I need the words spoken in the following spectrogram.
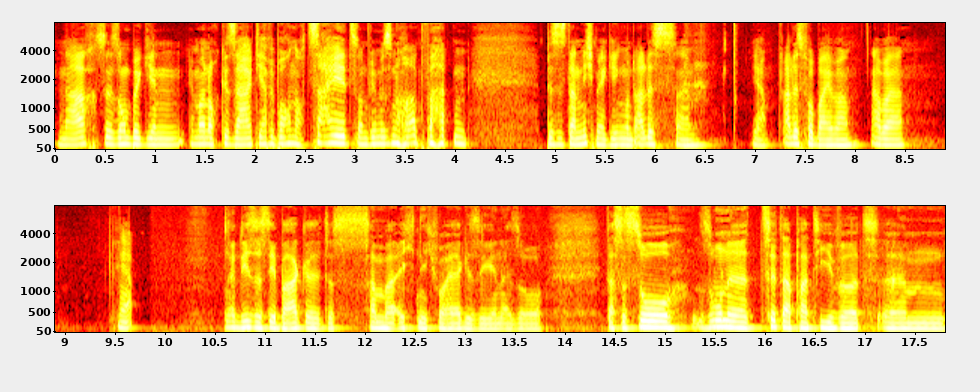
nach Saisonbeginn immer noch gesagt, ja, wir brauchen noch Zeit und wir müssen noch abwarten, bis es dann nicht mehr ging und alles, ähm, ja, alles vorbei war. Aber Ja, dieses Debakel, das haben wir echt nicht vorhergesehen. Also, dass es so, so eine Zitterpartie wird, ähm,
